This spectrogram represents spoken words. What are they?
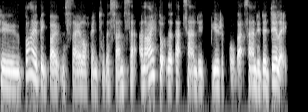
to buy a big boat and sail off into the sunset. And I thought that that sounded beautiful, that sounded idyllic,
